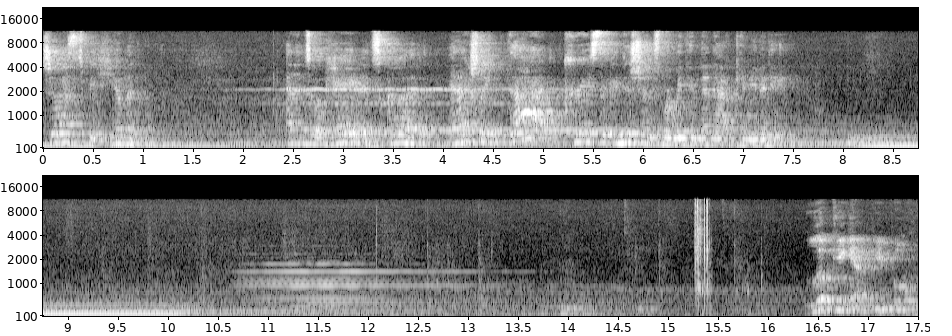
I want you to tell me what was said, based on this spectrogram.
just be human. And it's okay and it's good. And actually, that creates the conditions where we can then have community. looking at people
